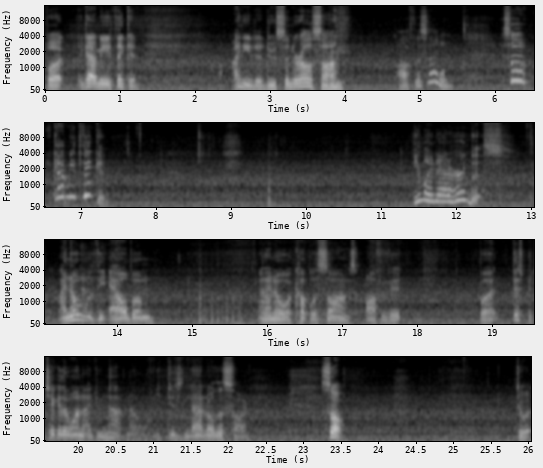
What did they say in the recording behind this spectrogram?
but it got me thinking. I need to do Cinderella song off this album. So it got me thinking. You might not have heard this. I know the album, and I know a couple of songs off of it, but this particular one I do not know. You does not know this song. So, do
